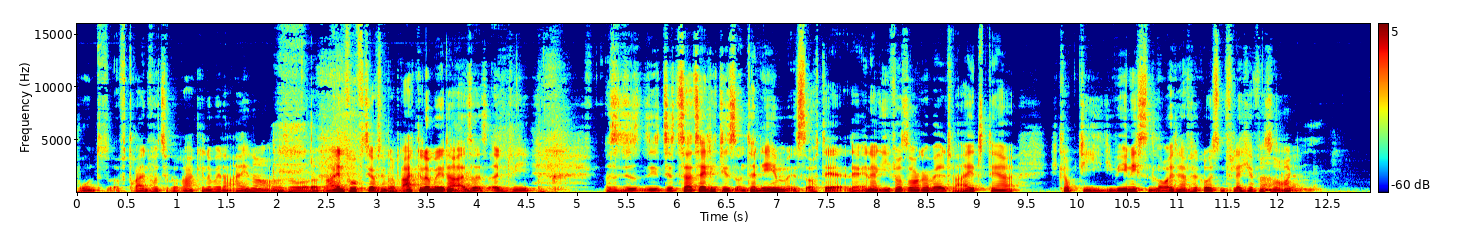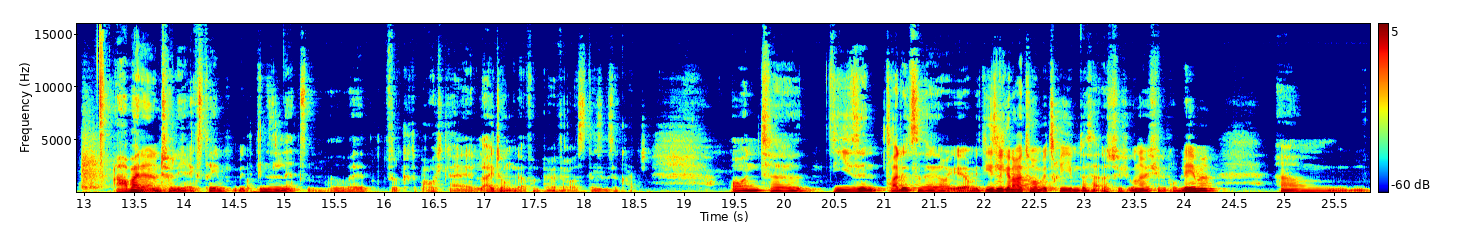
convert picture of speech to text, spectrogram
wohnt auf 43 Quadratkilometer einer oder so, oder 53 auf den Quadratkilometer, also ist irgendwie, also die, die, tatsächlich dieses Unternehmen ist auch der, der Energieversorger weltweit, der, ich glaube, die, die wenigsten Leute auf der größten Fläche versorgt. Okay. Arbeitet natürlich extrem mit Inselnetzen, also weil da brauche ich keine Leitungen da von Perth aus, das ist ja Quatsch. Und äh, die sind traditionell eher mit Dieselgeneratoren betrieben, das hat natürlich unheimlich viele Probleme. Ähm,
